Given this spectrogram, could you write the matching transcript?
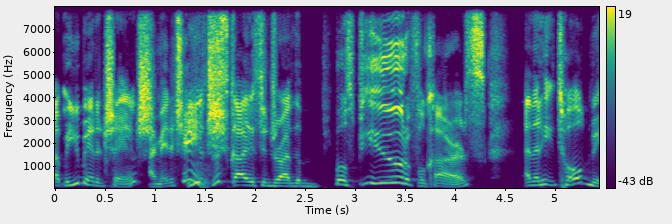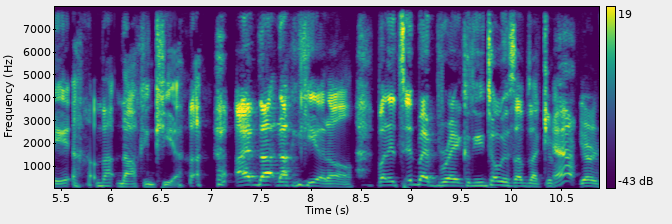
I mean, you made a change. I made a change. This guy used to drive the most beautiful cars. And then he told me, I'm not knocking Kia. I'm not knocking Kia at all. But it's in my brain because you told me something like you're, Yeah. you're,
